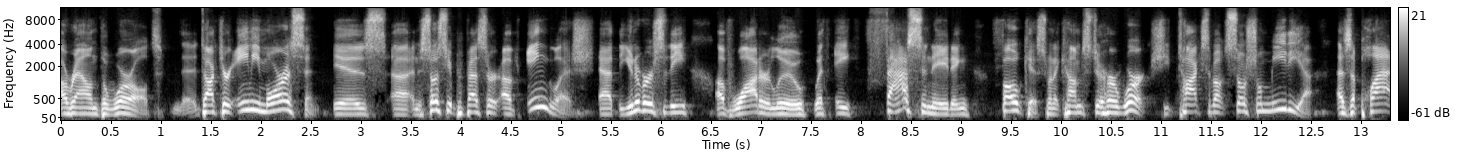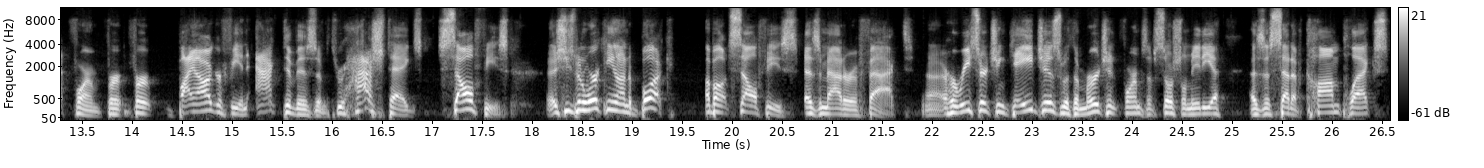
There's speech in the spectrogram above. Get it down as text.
around the world? Dr. Aimée Morrison is uh, an associate professor of English at the University of Waterloo with a fascinating focus when it comes to her work. She talks about social media as a platform for, for biography and activism through hashtags, selfies. Uh, She's been working on a book about selfies, as a matter of fact. Uh, her research engages with emergent forms of social media as a set of complex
